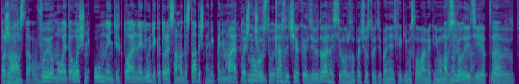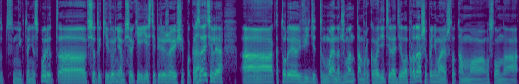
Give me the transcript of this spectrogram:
пожалуйста, вы, ну, это очень умные, интеллектуальные люди, которые самодостаточно, они понимают, точно Ну, чувствуют. каждый это. человек индивидуальность, его нужно почувствовать и понять, какими словами к нему нужно подойти. Это да. тут никто не спорит. все-таки вернемся. Окей, есть опережающие показатели, а, которые видит менеджмент, там руководитель отдела продаж и понимает, что там а, условно а,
